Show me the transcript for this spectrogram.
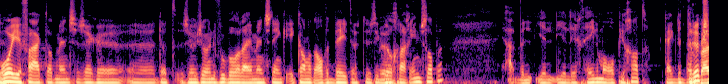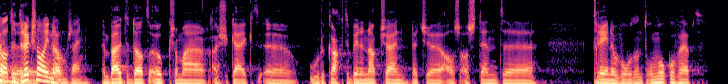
hoor je vaak dat mensen zeggen... eh, dat sowieso in de voetballerij mensen denken... ik kan het altijd beter, dus ik Ja. wil graag instappen. Ja, je, je ligt helemaal op je gat. Kijk, de druk, zal, de druk zal enorm ja. zijn. En buiten dat ook, zeg maar, als je kijkt eh, hoe de krachten binnen NAC zijn, dat je als assistent eh, trainer bijvoorbeeld een Ton Lokhoff hebt,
